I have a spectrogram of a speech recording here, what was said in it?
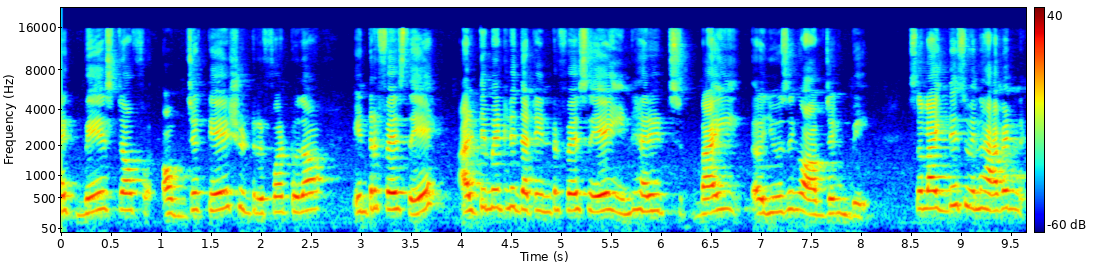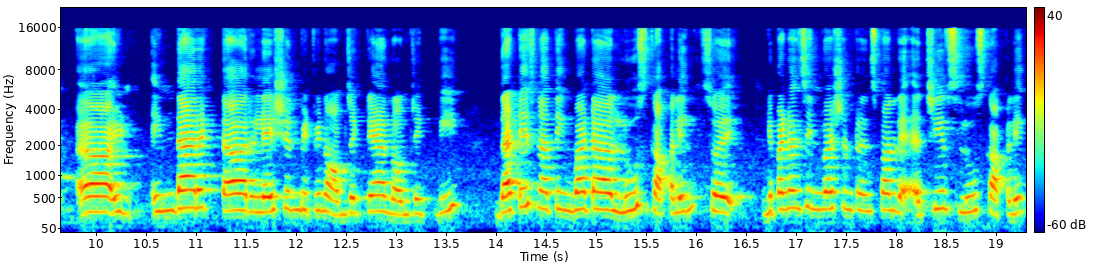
like based of object a should refer to the interface A, ultimately that interface A inherits by uh, using object B. So like this, we'll have an uh, indirect uh, relation between object A and object B. That is nothing but a loose coupling. So dependency inversion principle achieves loose coupling.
